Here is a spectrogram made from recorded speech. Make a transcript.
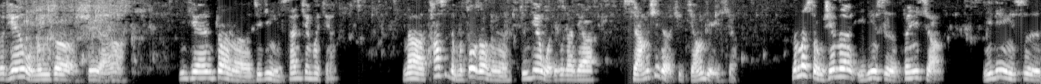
昨天我们一个学员啊，一天赚了接近三千块钱。那他是怎么做到的呢？今天我就跟大家详细的去讲解一下。那么首先呢，一定是分享，一定是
